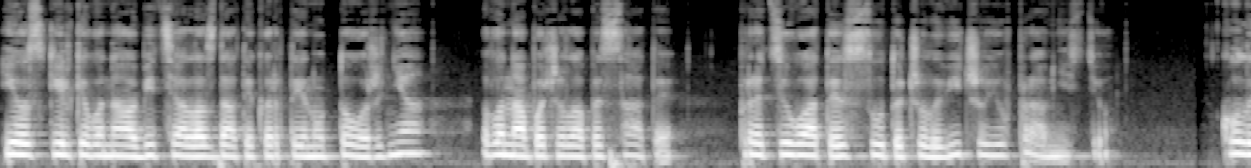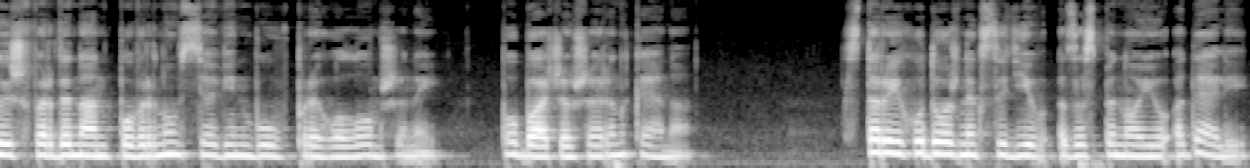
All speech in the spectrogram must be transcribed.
І оскільки вона обіцяла здати картину того ж дня, вона почала писати, працювати з суто чоловічою вправністю. Коли ж Фердинанд повернувся, він був приголомшений, побачивши Ренкена. Старий художник сидів за спиною Аделі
